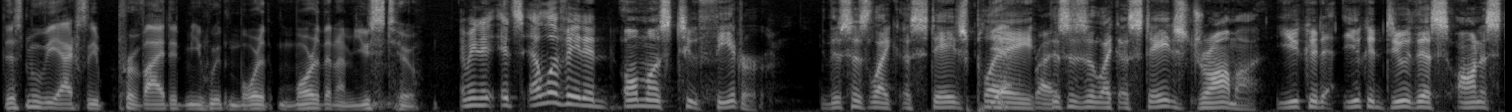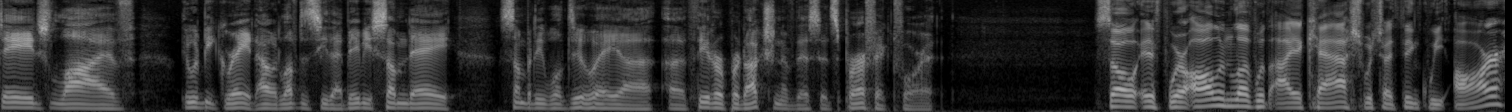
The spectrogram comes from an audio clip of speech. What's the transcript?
This movie actually provided me with more more than I'm used to. I mean, it's elevated almost to theater. This is like a stage play. Yeah, right. This is a, like a stage drama. You could you could do this on a stage live. It would be great. I would love to see that. Maybe someday somebody will do a, uh, a theater production of this. It's perfect for it. So if we're all in love with Aya Cash, which I think we are,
